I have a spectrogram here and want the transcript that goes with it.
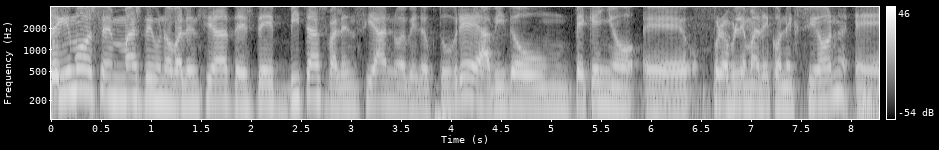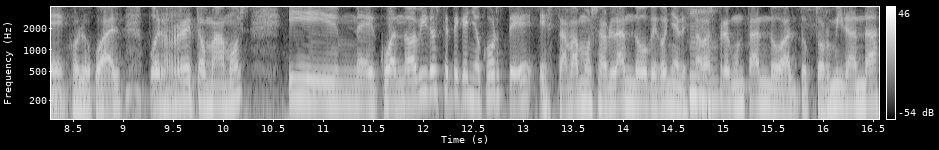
Seguimos en más de uno Valencia desde Vitas Valencia 9 de octubre. Ha habido un pequeño eh, problema de conexión, eh, con lo cual pues retomamos. Y eh, cuando ha habido este pequeño corte, estábamos hablando, Begoña, le estabas preguntando al doctor Miranda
